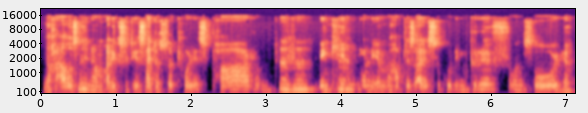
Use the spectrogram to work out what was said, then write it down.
Nach außen hin haben alle gesagt, ihr seid doch so ein tolles Paar und mhm. den Kindern, ja. ihr habt das alles so gut im Griff und so. Ja.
